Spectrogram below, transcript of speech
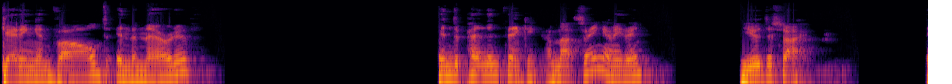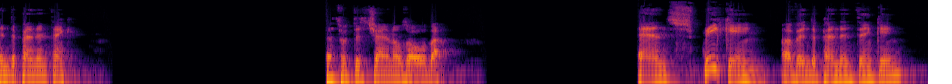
getting involved in the narrative. Independent thinking. I'm not saying anything. You decide. Independent thinking. That's what this channel is all about. And speaking of independent thinking,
